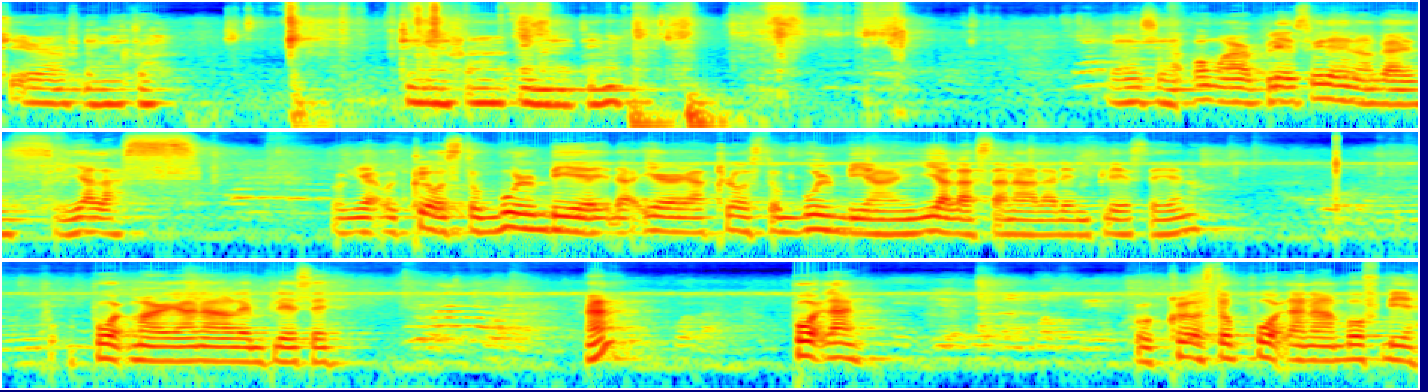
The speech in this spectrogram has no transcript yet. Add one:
Tear off them little thing from in Omar place with you know guys, Yallahs. We get we close to Bull Bay, that area close to Bull Bay and Yallahs and all of them places, you know. Port Maria and all them places. Huh? Portland. We're close to Portland and Buff Bay.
